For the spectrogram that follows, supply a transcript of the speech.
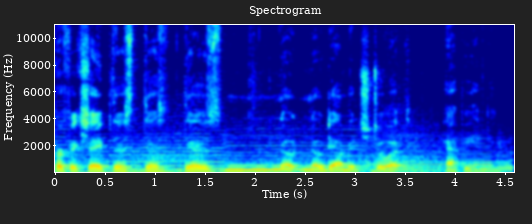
perfect shape. There's there's there's no no damage to it. Happy ending.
